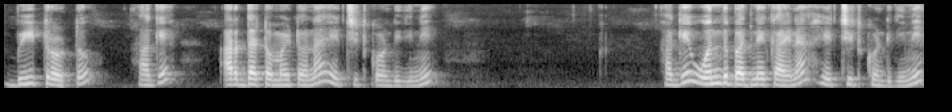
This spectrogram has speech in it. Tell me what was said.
ಬೀಟ್ರೋಟು, ಹಾಗೆ ಅರ್ಧ ಟೊಮೆಟೊನ ಹೆಚ್ಚಿಟ್ಕೊಂಡಿದ್ದೀನಿ. ಹಾಗೆ ಒಂದು ಬದನೆಕಾಯಿನ ಹೆಚ್ಚಿಟ್ಕೊಂಡಿದ್ದೀನಿ.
